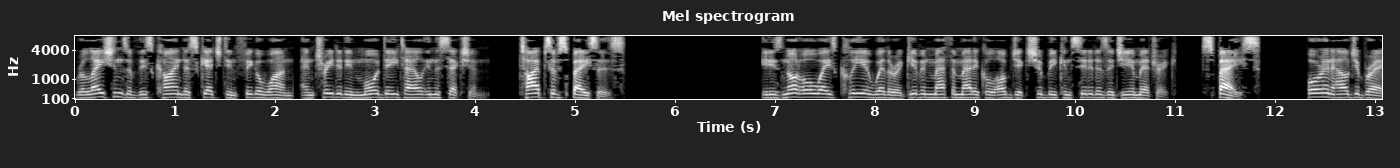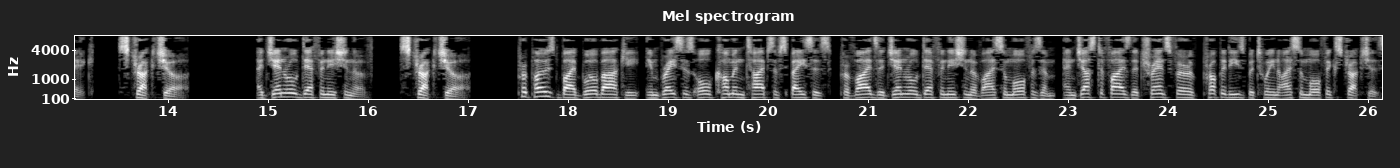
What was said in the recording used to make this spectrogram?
Relations of this kind are sketched in Figure 1, and treated in more detail in the section, Types of spaces. It is not always clear whether a given mathematical object should be considered as a geometric space or an algebraic structure. A general definition of structure. Proposed by Bourbaki, embraces all common types of spaces, provides a general definition of isomorphism, and justifies the transfer of properties between isomorphic structures.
